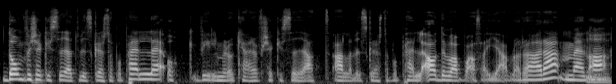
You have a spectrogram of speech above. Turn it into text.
de försöker säga att vi ska rösta på Pelle och Wilmer och Carro försöker säga att alla vi ska rösta på Pelle. Ja det var bara så här jävla röra. Men ja. Mm.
